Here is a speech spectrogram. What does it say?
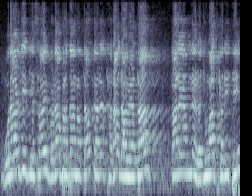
મોરારજી દેસાઈ વડાપ્રધાન હતા, ત્યારે થરાદ આવ્યા હતા. ત્યારે એમને રજૂઆત કરી હતી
